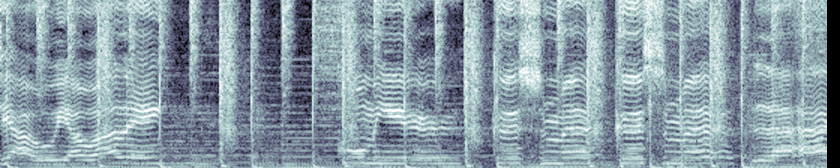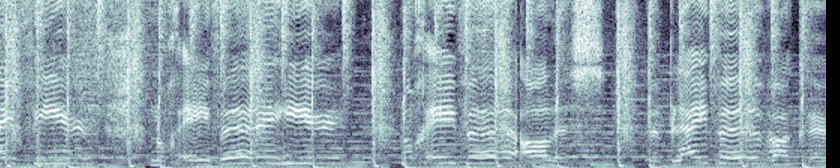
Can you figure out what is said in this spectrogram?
jou, jou alleen. Kom hier, kus me, kus me, blijf hier. Nog even hier, nog even alles. We blijven wakker.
